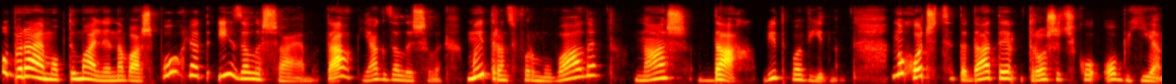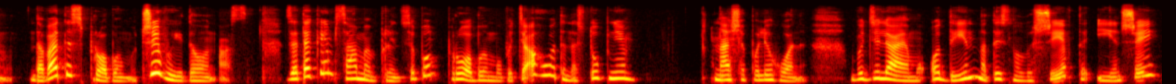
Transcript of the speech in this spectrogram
Обираємо оптимальний на ваш погляд і залишаємо, так, як залишили. Ми трансформували наш дах, відповідно. Ну, хочеться додати трошечку об'єму. Давайте спробуємо, чи вийде у нас. За таким самим принципом пробуємо витягувати наступні наші полігони. Виділяємо один, натиснули Shift, інший.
